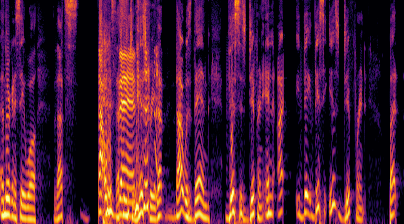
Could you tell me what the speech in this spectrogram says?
and they're going to say, "Well, that's that was that's then. ancient history. That that was then. This is different, and I they, this is different. But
